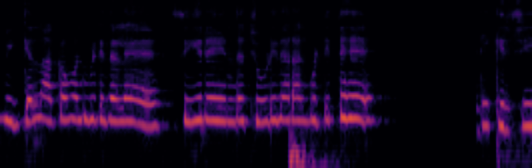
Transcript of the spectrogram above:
ವಿಗ್ಗೆಲ್ಲ ಹಾಕೊಂಡ್ ಬಂದ್ಬಿಟ್ಟಿದ್ದಾಳೆ. ಸೀರೆಯಿಂದ ಚೂಡಿದಾರ ಆಗ್ಬಿಟ್ಟಿತ್ತೆ. ಅಡಿ ಕಿರ್ಜಿ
